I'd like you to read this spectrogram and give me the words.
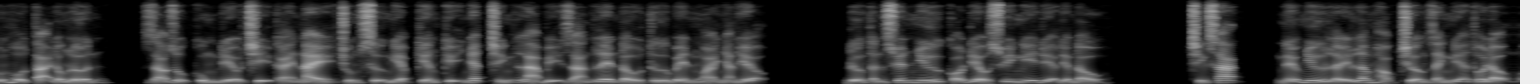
Huống hồ tại đông lớn giáo dục cùng điều trị cái này chủng sự nghiệp kiên kỵ nhất chính là bị dán lên đầu từ bên ngoài nhãn hiệu. Đường tấn xuyên như có điều suy nghĩ địa điểm đầu. Chính xác, nếu như lấy lâm học trưởng danh nghĩa thôi động,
